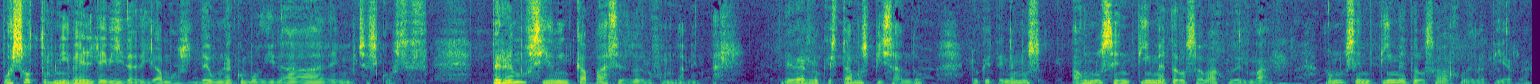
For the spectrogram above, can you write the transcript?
pues otro nivel de vida, digamos, de una comodidad, de muchas cosas. Pero hemos sido incapaces de lo fundamental de ver lo que estamos pisando, lo que tenemos a unos centímetros abajo del mar, a unos centímetros abajo de la tierra,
